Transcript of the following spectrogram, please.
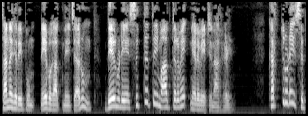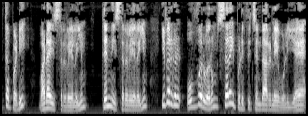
சனகரிப்பும் நேபகாத் நேச்சாரும் தேவனுடைய சித்தத்தை மாத்திரமே நிறைவேற்றினார்கள். கர்த்தருடைய சித்தப்படி வட இஸ்ரவேலையும் தென் இஸ்ரவேலையும் இவர்கள் ஒவ்வொருவரும் சிறைப்பிடித்து சென்றார்களே ஒழிய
